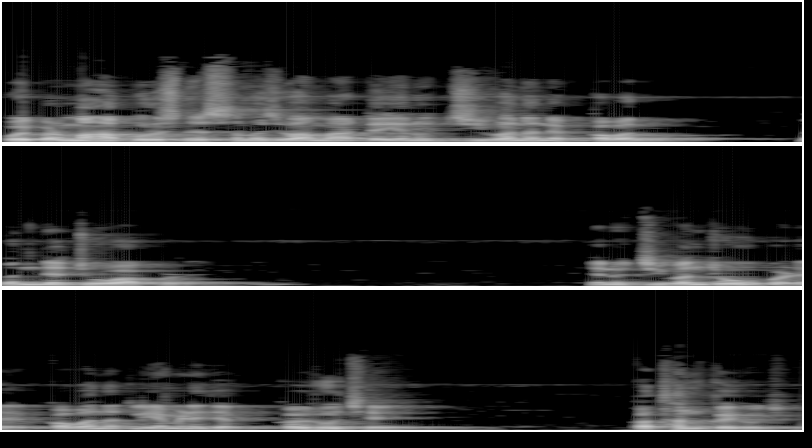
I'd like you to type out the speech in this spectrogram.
કોઈ પણ મહાપુરુષને સમજવા માટે એનું જીવન અને કવન બંને જોવા પડે. એનું જીવન જોવું પડે, કવન એટલે એમણે જે કહ્યું છે, કથન કર્યું છે.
